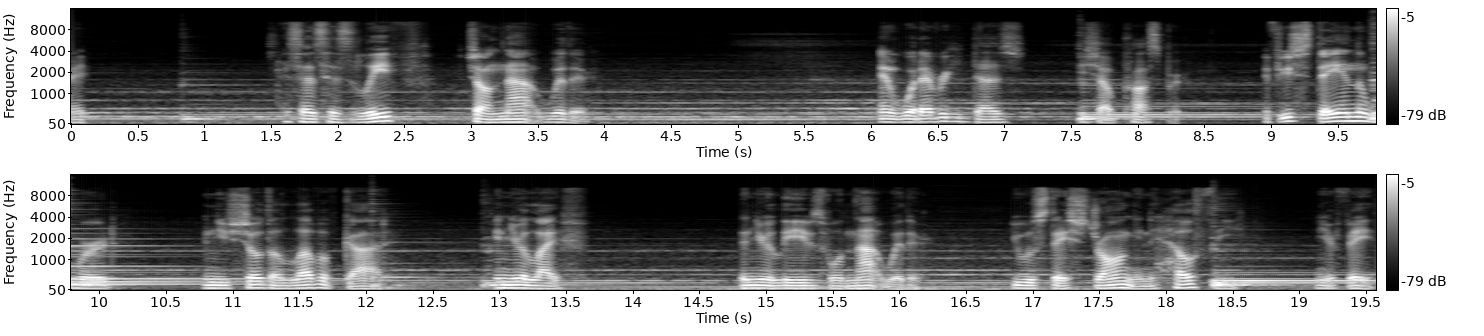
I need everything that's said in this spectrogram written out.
right? It says, His leaf shall not wither, and whatever he does, he shall prosper. If you stay in the Word and you show the love of God in your life, then your leaves will not wither. You will stay strong and healthy in your faith.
